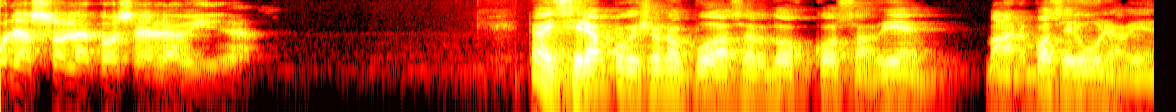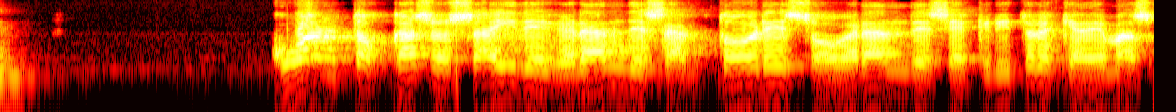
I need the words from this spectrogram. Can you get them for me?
una sola cosa en la vida? No, y será porque yo no puedo hacer dos cosas bien. Bueno, no puedo hacer una bien. ¿Cuántos casos hay de grandes actores o grandes escritores que además,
